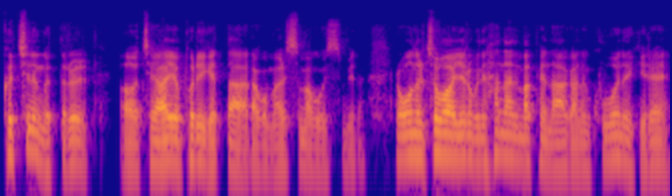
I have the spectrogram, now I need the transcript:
거치는 것들을 어, 제하여 버리겠다라고 말씀하고 있습니다. 오늘 저와 여러분이 하나님 앞에 나아가는 구원의 길에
